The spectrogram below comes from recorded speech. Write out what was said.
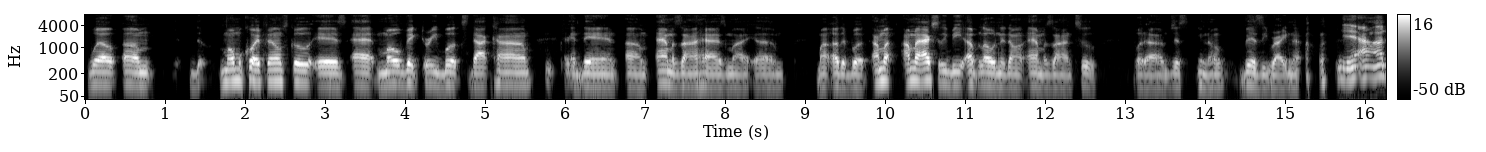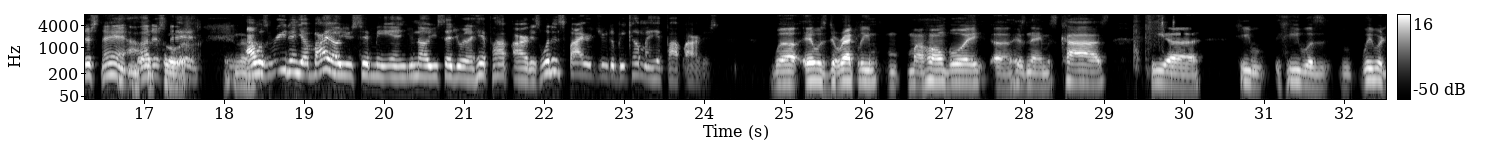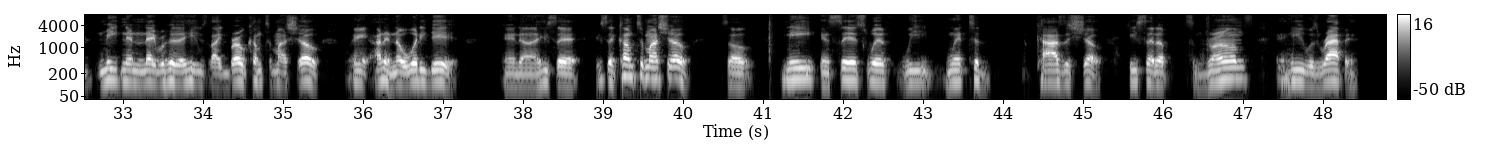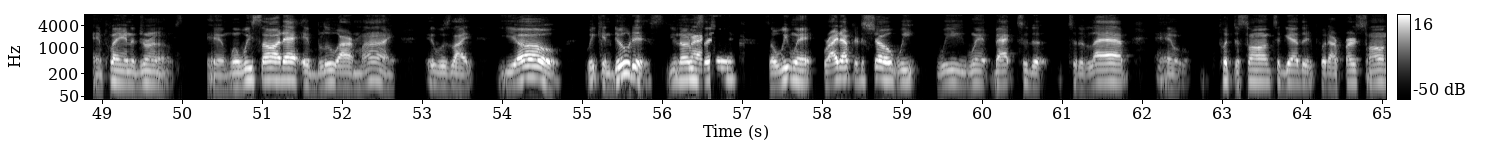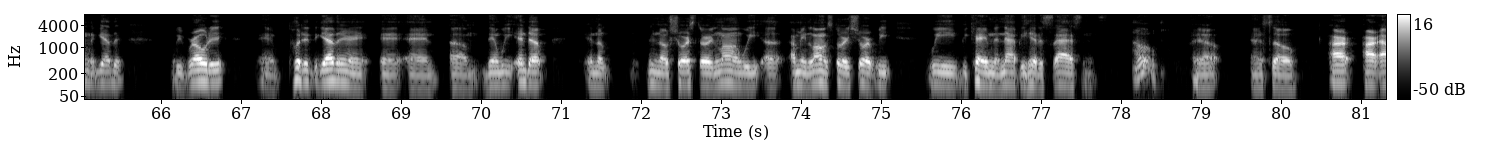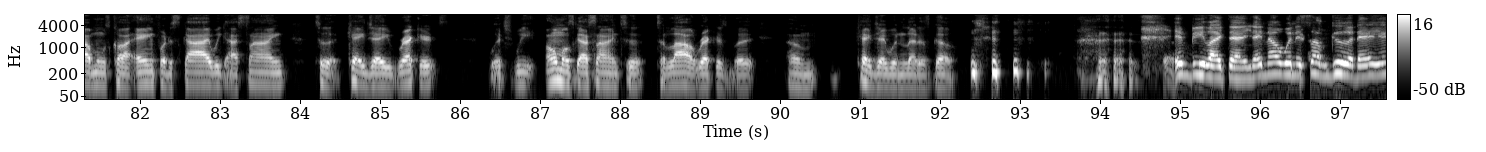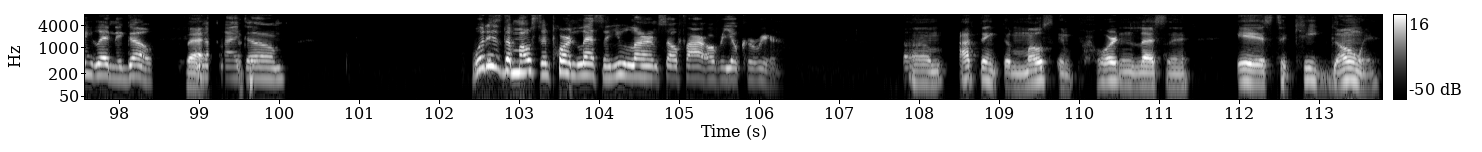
Well, um, the Moe McCoy Film School is at movictorybooks.com. Okay. And then um, Amazon has my um, my other book. I'm a, I'm gonna actually be uploading it on Amazon too, but I'm just you know busy right now. yeah, I understand. I understand. You know? I was reading your bio you sent me, and you know you said you were a hip hop artist. What inspired you to become a hip hop artist? Well, it was directly my homeboy. Uh, his name is Kaz. He uh he he was we were meeting in the neighborhood. He was like, bro, come to my show. I didn't know what he did. And uh he said, he said, come to my show. So me and Sid Swift, we went to Kaz's show. He set up some drums and he was rapping and playing the drums. And when we saw that, it blew our mind. It was like yo, we can do this. You know what right. I'm saying? So we went right after the show. We we went back to the to the lab and put the song together. Put our first song together. We wrote it and put it together, and and, and um, then we end up in the you know short story long. We uh, I mean long story short, we we became the Nappy Head Assassins. Oh, yeah, and so our our album was called Aim for the Sky. We got signed to KJ Records, which we almost got signed to to Loud Records, but um, KJ wouldn't let us go. It'd be like that. They know when it's something good, they ain't letting it go. You know, like um, what is the most important lesson you learned so far over your career? Um, I think the most important lesson is to keep going.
